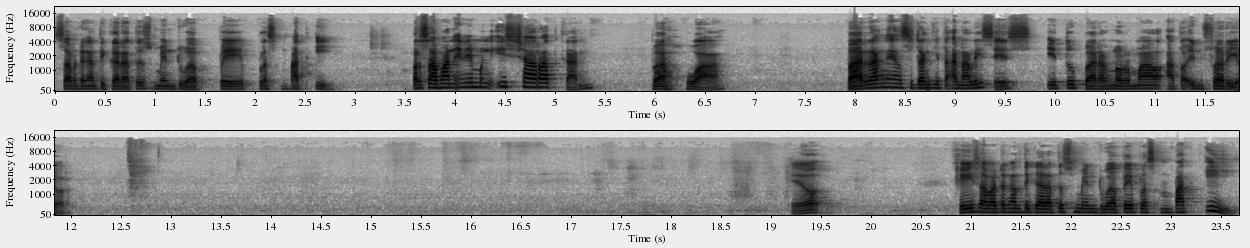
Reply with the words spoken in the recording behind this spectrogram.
sama dengan 300 min 2P plus 4I. Persamaan ini mengisyaratkan bahwa barang yang sedang kita analisis itu barang normal atau inferior. Yuk. V sama dengan 300 min 2P plus 4I.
